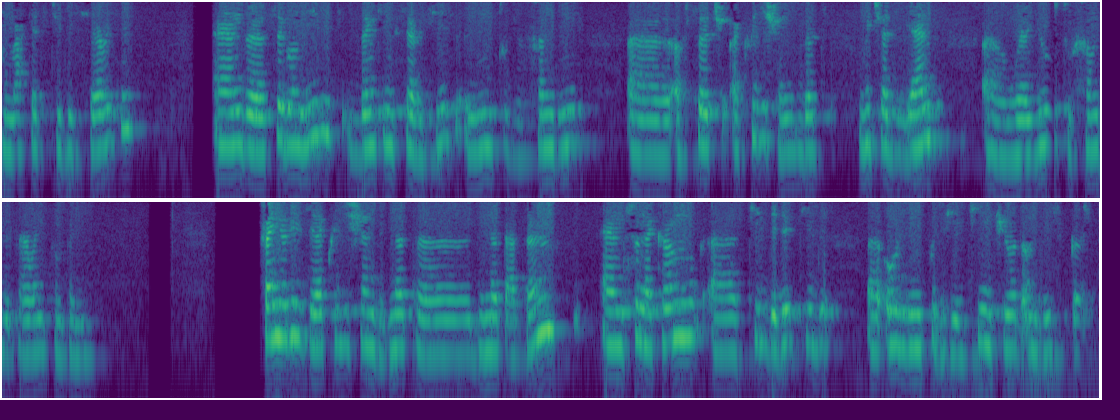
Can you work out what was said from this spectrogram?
market study services, and secondly, banking services linked to the funding uh, of such acquisition, but which at the end uh, were used to fund the parent company. Finally, the acquisition did not uh, did not happen, and Sonaecom still deducted all the input VAT incurred on this cost.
